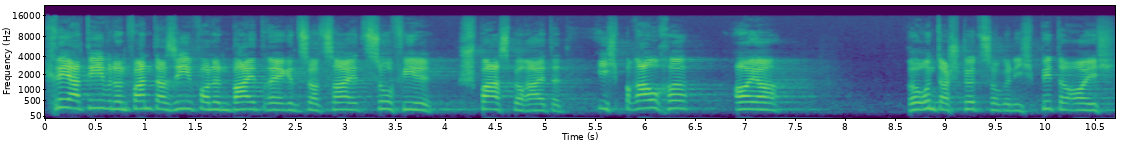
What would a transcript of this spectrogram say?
kreativen und fantasievollen Beiträgen zurzeit so viel Spaß bereitet. Ich brauche eure Unterstützung und ich bitte euch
